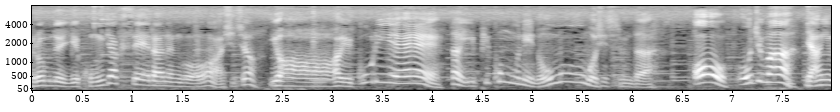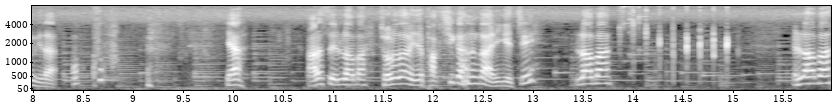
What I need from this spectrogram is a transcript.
여러분들 이게 공작새라는 거 아시죠? 이야 이 꼬리에 딱 이 피콩무늬 너무 멋있습니다 어 오지마 양입니다 어, 쿡. 야 알았어 일로 와봐 저러다가 이제 박치기 하는 거 아니겠지? 일로 와봐 일로 와봐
